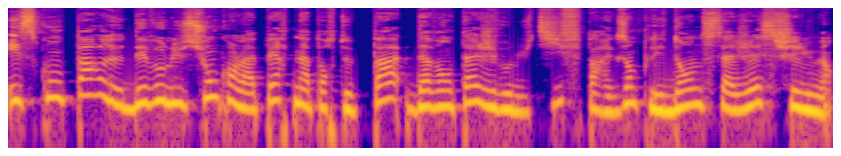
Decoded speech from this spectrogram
est-ce qu'on parle d'évolution quand la perte n'apporte pas d'avantage évolutif, par exemple les dents de sagesse chez l'humain?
